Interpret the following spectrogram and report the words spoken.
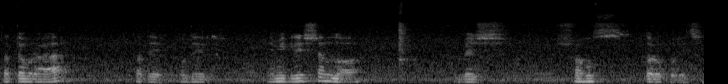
তাতে ওরা, তাদের, ওদের ইমিগ্রেশন ল বেশ সহজতর করেছে।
